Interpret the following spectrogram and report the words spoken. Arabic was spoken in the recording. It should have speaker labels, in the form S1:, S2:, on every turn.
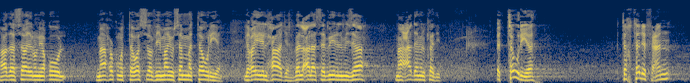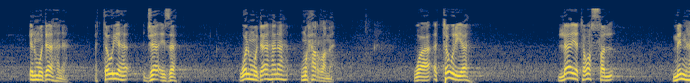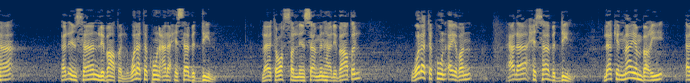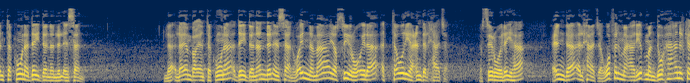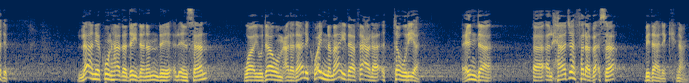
S1: هذا سائل يقول ما حكم التوسع فيما يسمى التورية لغير الحاجة بل على سبيل المزاح مع عدم الكذب؟
S2: التورية تختلف عن المداهنة. التورية جائزة والمداهنة محرمة. والتورية لا يتوصل منها الإنسان لباطل ولا تكون على حساب الدين. لا يتوصل الإنسان منها لباطل ولا تكون أيضا على حساب الدين. لكن ما ينبغي أن تكون ديدنا للإنسان. لا, لا ينبغي أن تكون ديدنا للإنسان وإنما يصير إلى التورية عند الحاجة. يصير إليها عند الحاجة. وفي المعاريض مندوحة عن الكذب. لا أن يكون هذا ديدنا للإنسان ويداوم على ذلك وإنما إذا فعل التورية عند آه، الحاجة فلا بأس بذلك. نعم.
